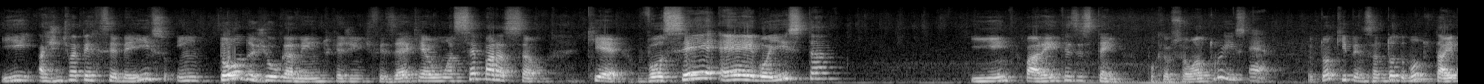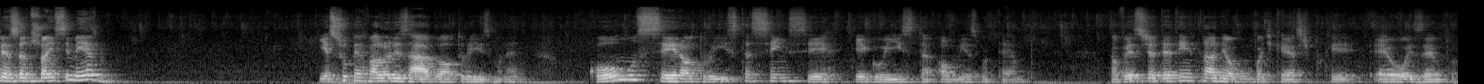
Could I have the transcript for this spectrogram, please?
E a gente vai perceber isso em todo julgamento que a gente fizer, que é uma separação, que é você é egoísta e entre parênteses tem, porque eu sou um altruísta. É. Eu estou aqui pensando, todo mundo está aí pensando só em si mesmo. E é super valorizado o altruísmo, né? Como ser altruísta sem ser egoísta ao mesmo tempo? Talvez já até tenha entrado em algum podcast, porque é o exemplo.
